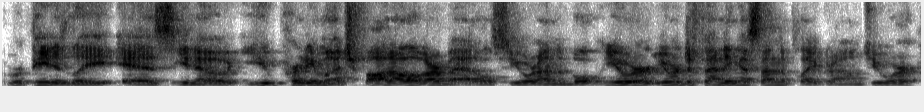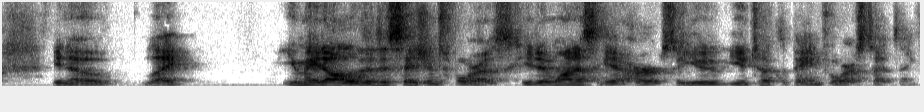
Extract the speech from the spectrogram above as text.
repeatedly is, you know, you pretty much fought all of our battles. You were on the bull. You were you were defending us on the playground. You were, you know, like you made all of the decisions for us. You didn't want us to get hurt, so you you took the pain for us, type thing.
